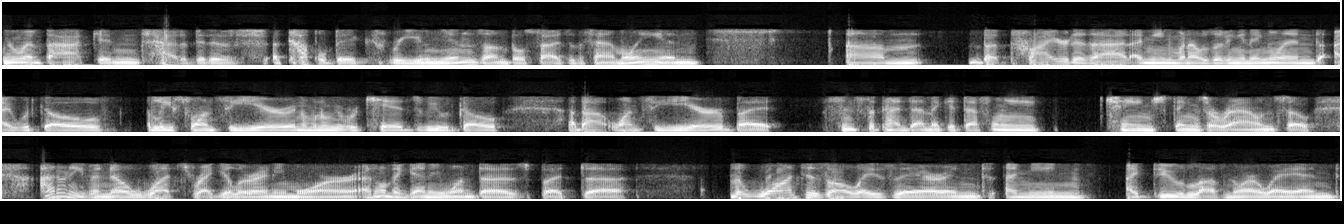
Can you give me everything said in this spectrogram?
we went back and had a bit of a couple big reunions on both sides of the family. And, um, but prior to that, I mean, when I was living in England, I would go at least once a year. And when we were kids, we would go about once a year. But since the pandemic, it definitely change things around. So I don't even know what's regular anymore. I don't think anyone does, but uh, the want is always there. And I mean, I do love Norway, and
